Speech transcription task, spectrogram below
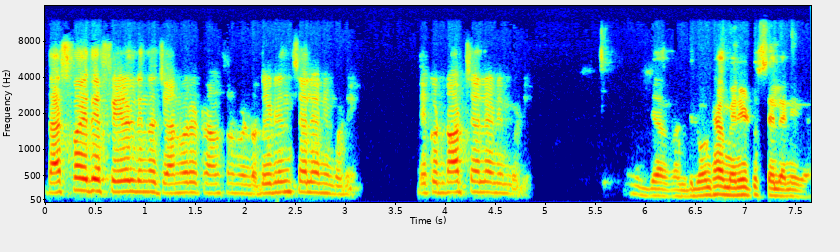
That's why they failed in the January transfer window. They didn't sell anybody. They could not sell anybody. Yeah, well, they don't have many to sell anywhere.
